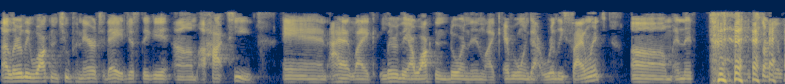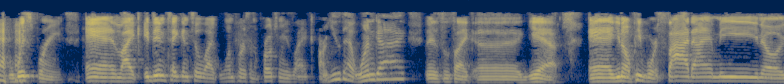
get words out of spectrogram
I literally walked into Panera today just to get um, a hot tea, and I had like literally I walked in the door and then like everyone got really silent. Um, and then started like whispering, and like it didn't take until like one person approached me, is like, "Are you that one guy?" And it's just like, "Uh, yeah." And you know, people were side eyeing me, you know,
